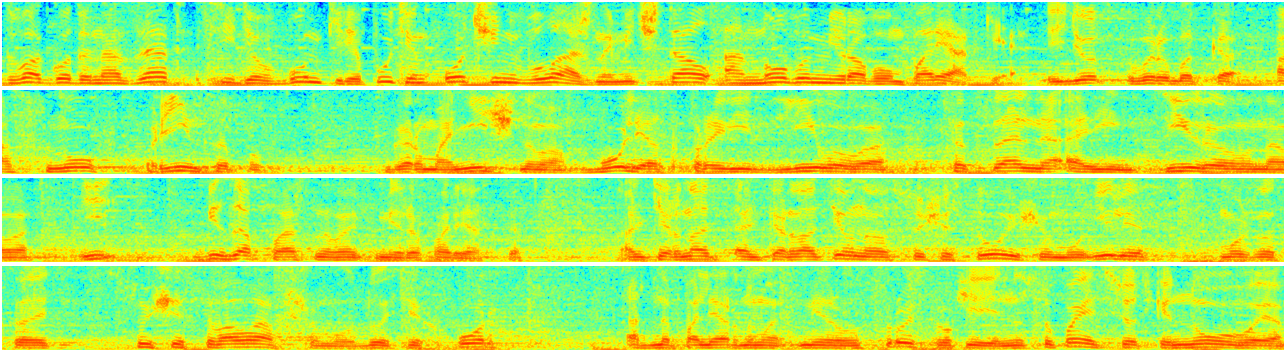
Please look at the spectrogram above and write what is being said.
два года назад, сидя в бункере, Путин очень влажно мечтал о новом мировом порядке. Идет выработка основ, принципов гармоничного, более справедливого, социально ориентированного и безопасного миропорядка. Альтерна- альтернативного существующему или, можно сказать, существовавшему до сих пор однополярному мироустройству. И наступает все-таки новая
